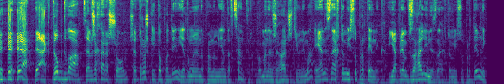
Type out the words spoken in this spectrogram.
Так, топ-2. Це вже хорошо. Ще трошки і топ-1. Я думаю, напевно, мені треба в центр, бо в мене вже гаджетів нема. Я не знаю, хто мій супротивник. Я прям взагалі не знаю, хто мій супротивник,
